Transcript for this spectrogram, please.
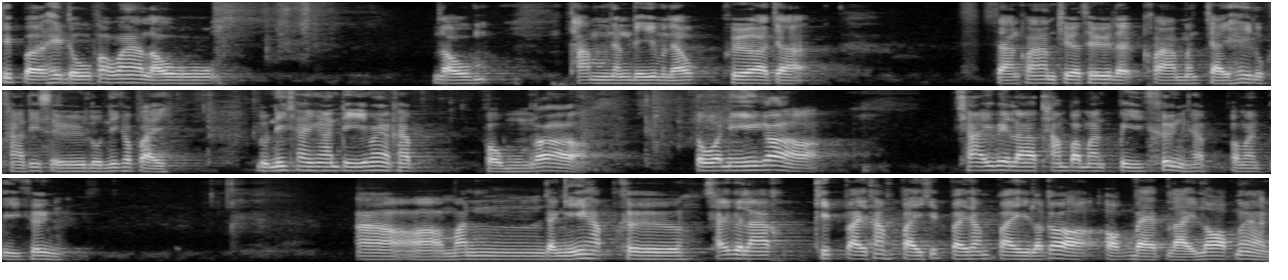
ที่เปิดให้ดูเพราะว่าเรา เราทำอย่างดีมาแล้ว เพื่อจะสร้างความเชื่อถือและความมั่นใจให้ลูกค้าที่ซื้อรุ่นนี้เข้าไป รุ่นนี้ใช้งานดีมากครับ ผมก็ตัวนี้ก็ใช้เวลาทำประมาณปีครึ่งครับ ประมาณปีครึ่ง มันอย่างนี้ครับคือใช้เวลาคิดไปทำไปคิดไปทำไป แล้วก็ออกแบบหลายรอบมาก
